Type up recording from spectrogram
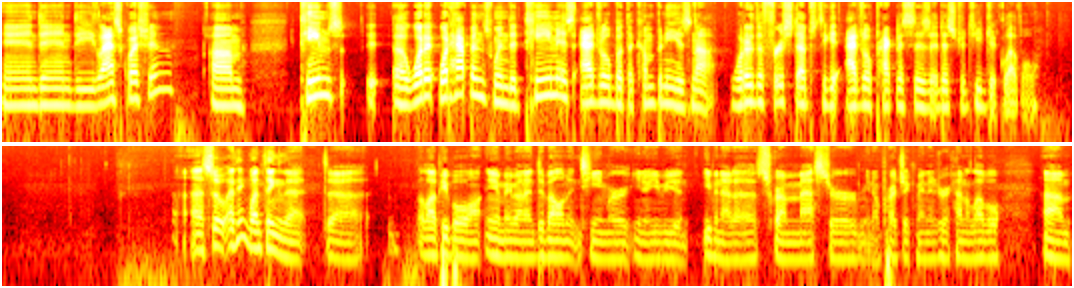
And then the last question: um, teams. Uh, what what happens when the team is agile but the company is not? What are the first steps to get agile practices at a strategic level? Uh, so I think one thing that uh, a lot of people, you know, maybe on a development team or you know even even at a Scrum Master, you know, project manager kind of level, um,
